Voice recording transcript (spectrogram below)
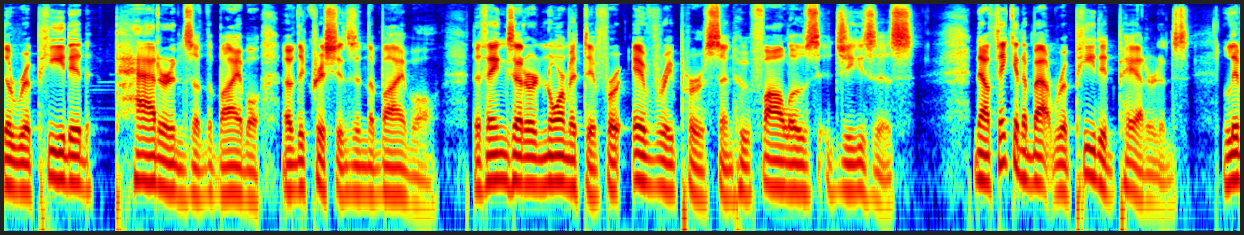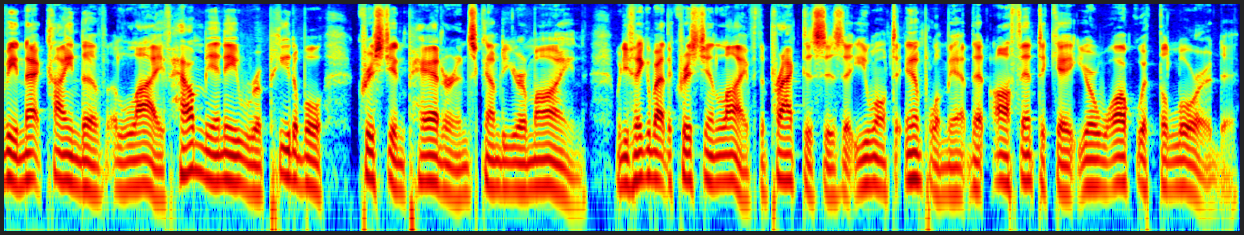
the repeated patterns of the Bible, of the Christians in the Bible, the things that are normative for every person who follows Jesus. Now, thinking about repeated patterns, living that kind of life, how many repeatable Christian patterns come to your mind? When you think about the Christian life, the practices that you want to implement that authenticate your walk with the Lord.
